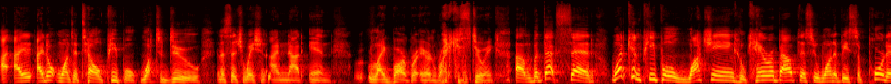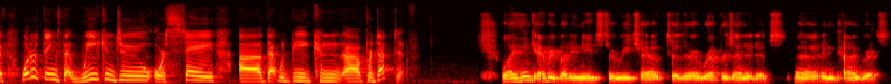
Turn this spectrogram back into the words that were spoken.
I, I, I don't want to tell people what to do in a situation I'm not in, like Barbara Ehrenreich is doing. Um, but that said, what can people watching who care about this, who want to be supportive, what are things that we can do or say uh, that would be con- uh, productive? Well, I think everybody needs to reach out to their representatives uh, in Congress,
